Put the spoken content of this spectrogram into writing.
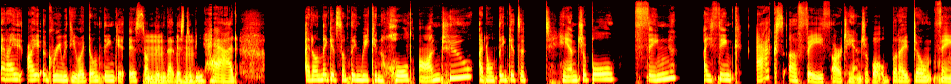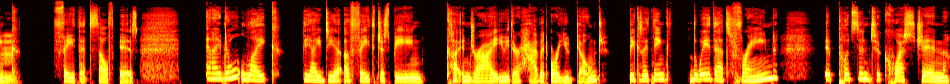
And I, I agree with you. I don't think it is something Mm, that is to mhm. be had. I don't think it's something we can hold on to. I don't think it's a tangible thing. I think acts of faith are tangible, but I don't think Mm. faith itself is. And I don't like the idea of faith just being cut and dry. You either have it or you don't. Because I think the way that's framed, it puts into question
